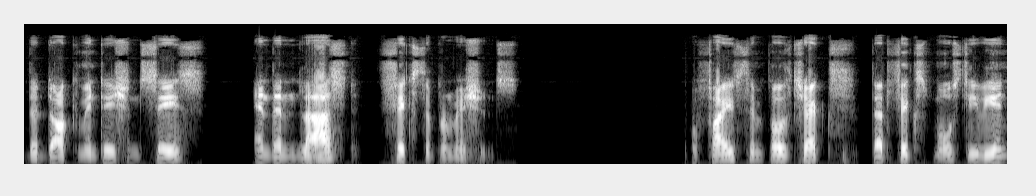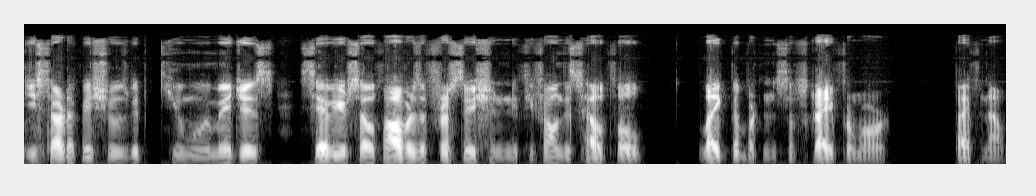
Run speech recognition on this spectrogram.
the documentation says, and then last, fix the permissions. Five simple checks that fix most EVE-NG startup issues with QEMU images. Save yourself hours of frustration. If you found this helpful, like the button, subscribe for more. Bye for now.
